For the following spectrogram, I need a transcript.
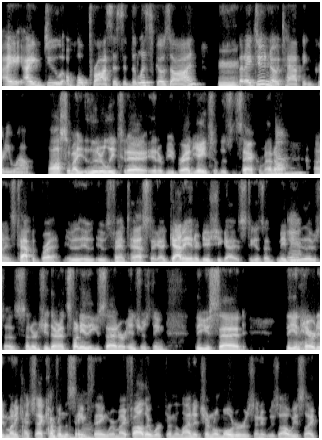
I I do a whole process. The list goes on, mm. but I do know tapping pretty well. Awesome. I literally today I interviewed Brad Yates of this in Sacramento uh-huh. on his Tap with Brad. It was, it, it was fantastic. I got to introduce you guys because maybe yeah. there's a synergy there. And it's funny that you said, or interesting that you said, the inherited money conscious. I come from the mm-hmm. same thing where my father worked on the line at General Motors, and it was always like,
